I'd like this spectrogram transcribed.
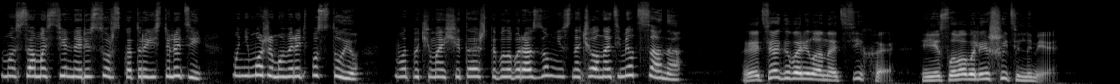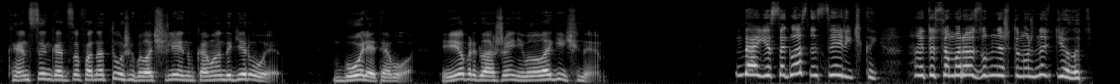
Мы самый сильный ресурс, который есть у людей. Мы не можем умереть пустую. Вот почему я считаю, что было бы разумнее сначала найти Милцана. Хотя говорила она тихо, и слова были решительными. В конце концов, она тоже была членом команды героев. Более того, ее предложение было логичным. Да, я согласна с Эричкой. Это самое разумное, что нужно сделать.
